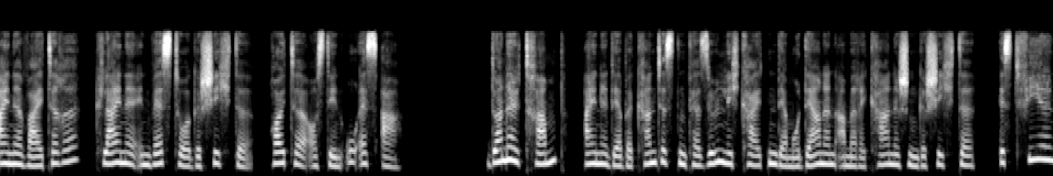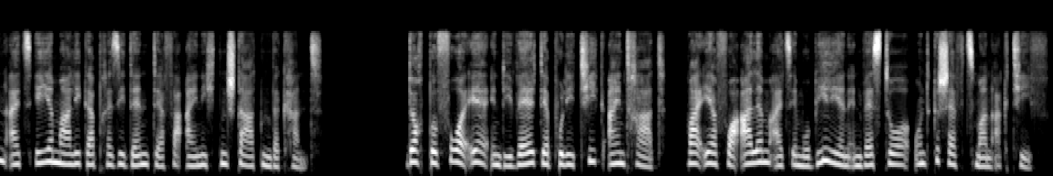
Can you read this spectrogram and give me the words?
Eine weitere, kleine Investorgeschichte, heute aus den USA. Donald Trump, eine der bekanntesten Persönlichkeiten der modernen amerikanischen Geschichte, ist vielen als ehemaliger Präsident der Vereinigten Staaten bekannt. Doch bevor er in die Welt der Politik eintrat, war er vor allem als Immobilieninvestor und Geschäftsmann aktiv.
